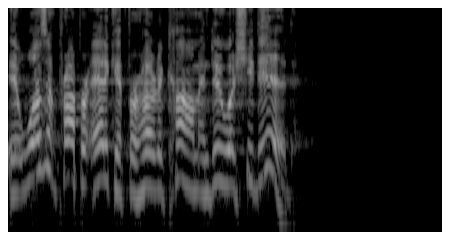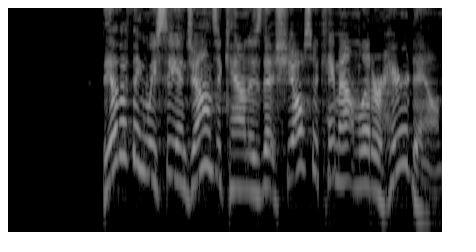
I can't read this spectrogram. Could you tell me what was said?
It wasn't proper etiquette for her to come and do what she did. The other thing we see in John's account is that she also came out and let her hair down,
